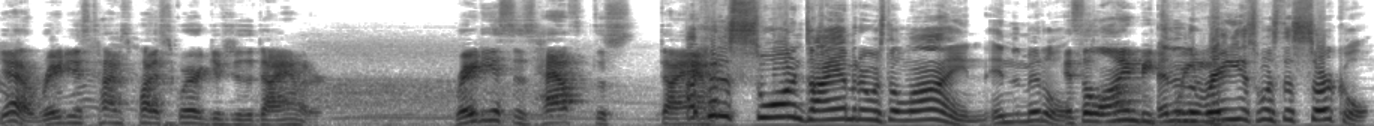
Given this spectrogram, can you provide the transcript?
Yeah, radius times pi squared gives you the diameter. Radius is half the s- I diameter. I could have sworn diameter was the line in the middle, It's the line between. and then the radius was the circle.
